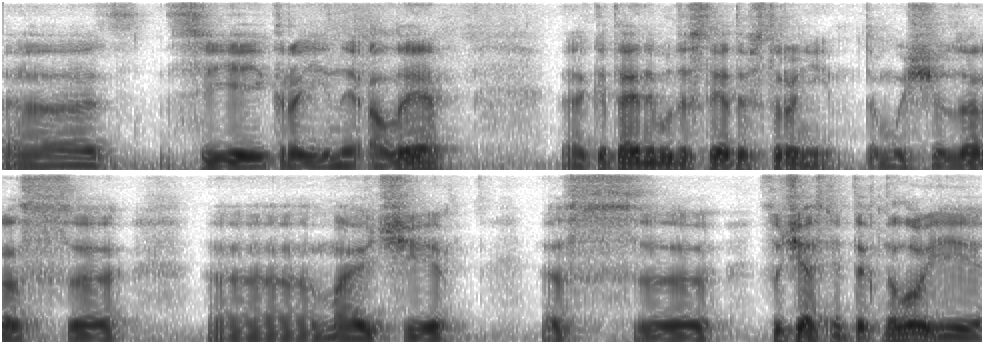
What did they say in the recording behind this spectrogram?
е, цієї країни, але е, Китай не буде стояти в стороні, тому що зараз, е, маючи сучасні технології,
